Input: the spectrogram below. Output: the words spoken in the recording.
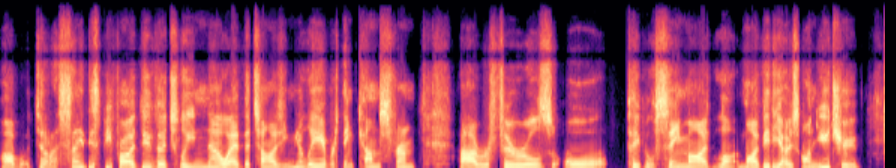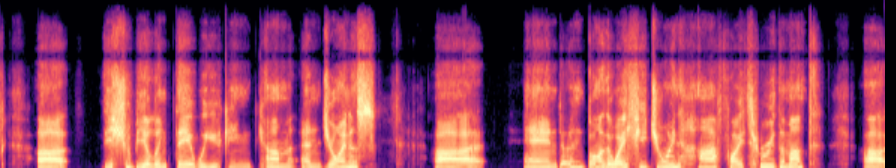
oh, did I say this before? I do virtually no advertising. Nearly everything comes from uh, referrals or people see my, my videos on YouTube. Uh, there should be a link there where you can come and join us. Uh, and, and by the way, if you join halfway through the month, uh,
